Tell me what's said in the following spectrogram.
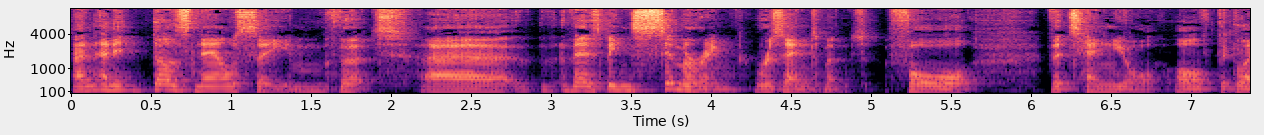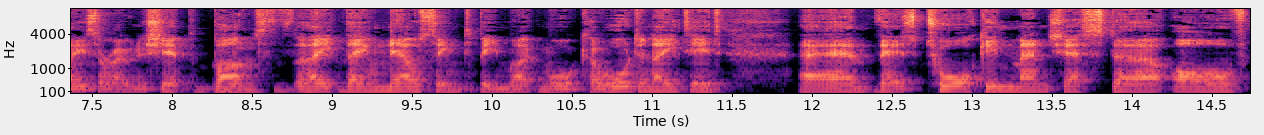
And, and it does now seem that uh, there's been simmering resentment for the tenure of the Glazer ownership, but mm. they, they now seem to be more coordinated. Um, there's talk in Manchester of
